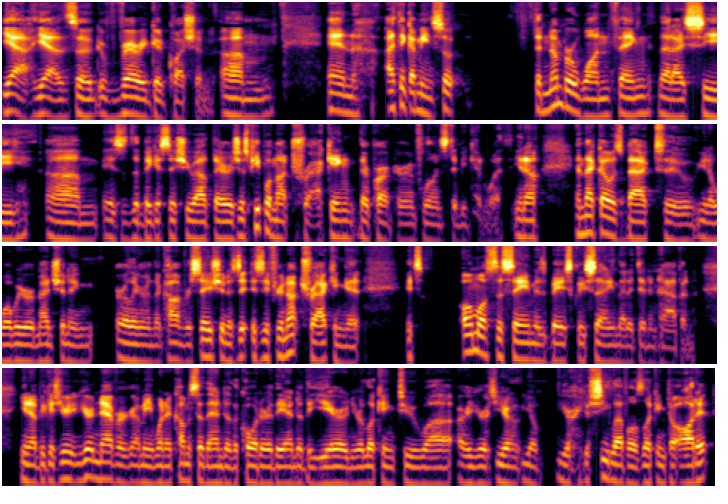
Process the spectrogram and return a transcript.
Yeah, yeah, that's a very good question. Um, and I think, I mean, so the number one thing that I see um, is the biggest issue out there is just people not tracking their partner influence to begin with, you know, and that goes back to you know what we were mentioning earlier in the conversation is is if you're not tracking it, it's almost the same as basically saying that it didn't happen, you know, because you're you're never. I mean, when it comes to the end of the quarter, the end of the year, and you're looking to uh, or your your your your, C level is looking to audit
